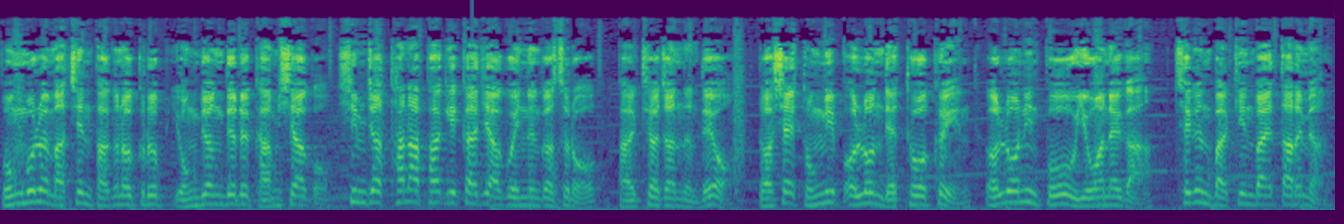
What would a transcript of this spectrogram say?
복무를 마친 바그너 그룹 용병들을 감시하고 심지어 탄압하기까지 하고 있는 것으로 밝혀졌는데요. 러시아의 독립 언론 네트워크인 언론인 보호위원회가 최근 밝힌 바에 따르면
